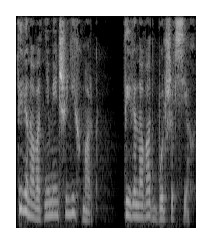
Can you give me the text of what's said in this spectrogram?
Ты виноват не меньше них, Марк. Ты виноват больше всех.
